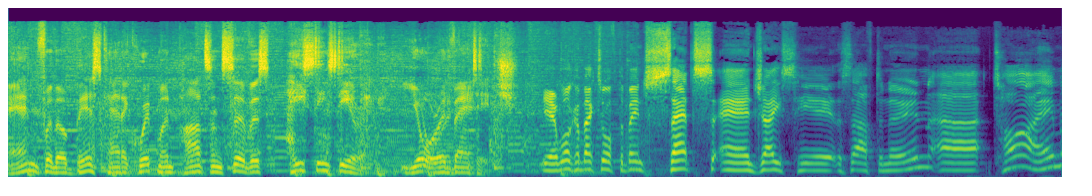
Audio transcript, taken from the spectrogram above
And for the best cat equipment, parts, and service, Hastings Deering, your advantage. Yeah, welcome back to Off the Bench. Sats and Jace here this afternoon. Uh, time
